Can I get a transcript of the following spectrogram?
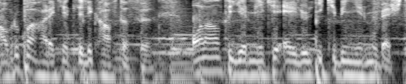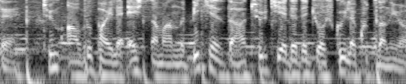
Avrupa Hareketlilik Haftası 16-22 Eylül 2025'te tüm Avrupa ile eş zamanlı bir kez daha Türkiye'de de coşkuyla kutlanıyor.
